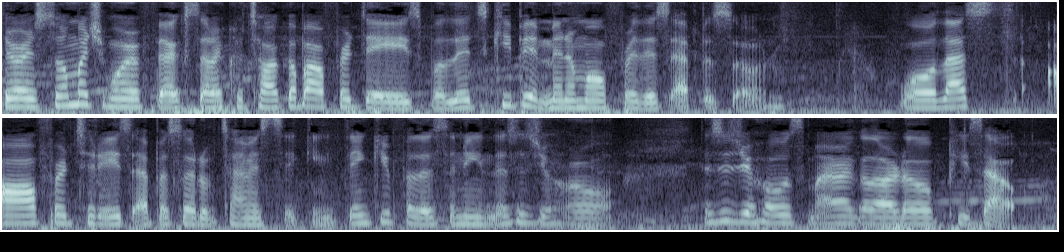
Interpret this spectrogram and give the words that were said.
There are so much more effects that I could talk about for days, but let's keep it minimal for this episode. Well, that's all for today's episode of Time is Ticking. Thank you for listening. This is your host, this is your host Myra Gallardo. Peace out.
